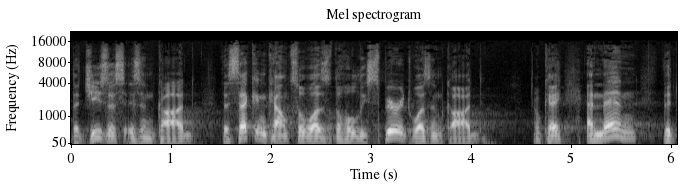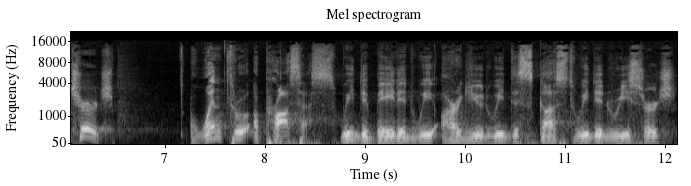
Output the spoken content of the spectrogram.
that Jesus isn't God. The second council was the Holy Spirit wasn't God. Okay? And then the church went through a process. We debated, we argued, we discussed, we did research,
